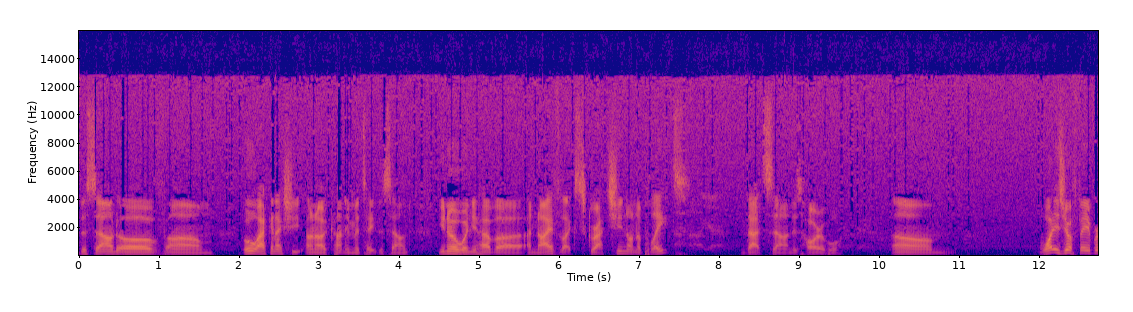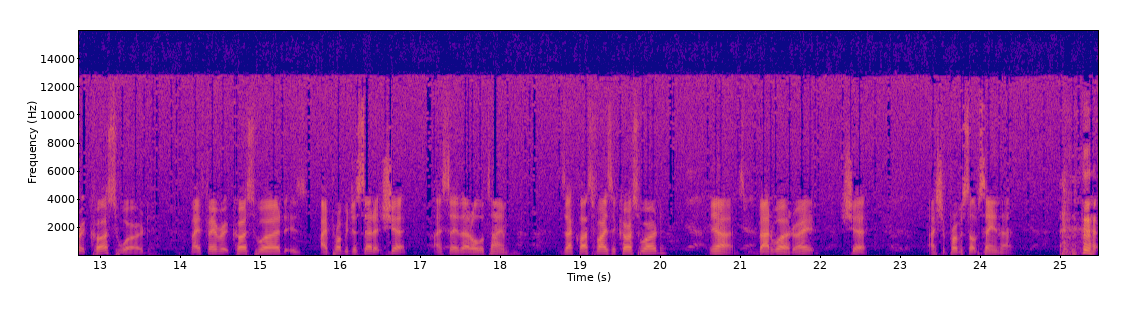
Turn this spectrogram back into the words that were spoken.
the sound of. Um, oh, I can actually. Oh no, I can't imitate the sound. You know when you have a, a knife like scratching on a plate? That sound is horrible. Um, what is your favorite curse word? My favorite curse word is, I probably just said it, shit. I say that all the time. Does that classify as a curse word? Yeah, it's a bad word, right? Shit. I should probably stop saying that.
